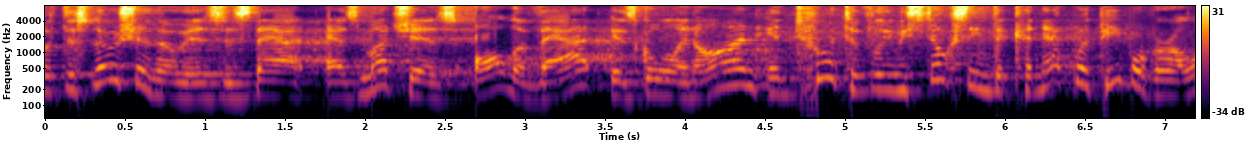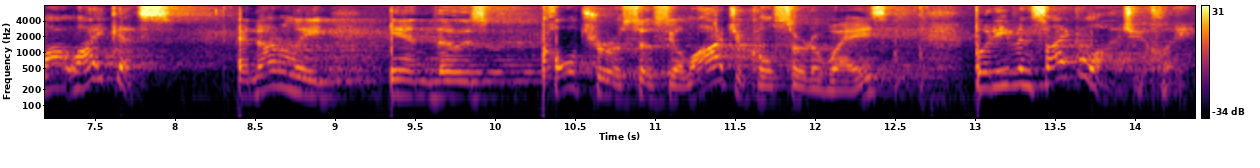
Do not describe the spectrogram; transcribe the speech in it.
But this notion, though, is, is that as much as all of that is going on, intuitively we still seem to connect with people who are a lot like us. And not only in those cultural, sociological sort of ways, but even psychologically.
